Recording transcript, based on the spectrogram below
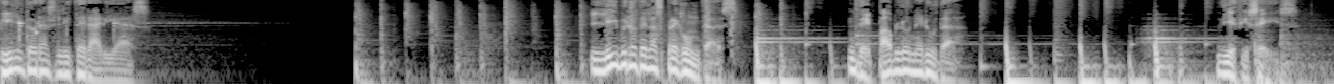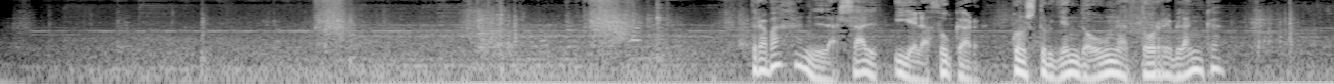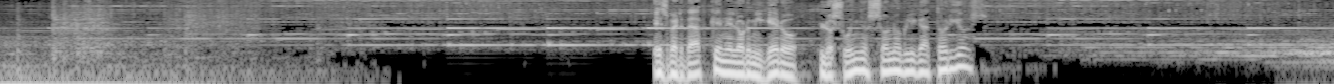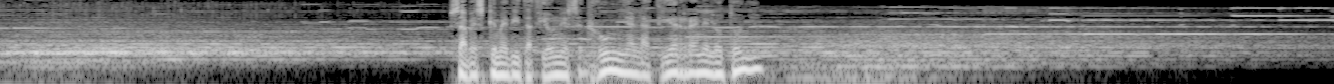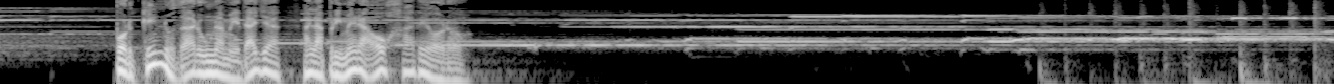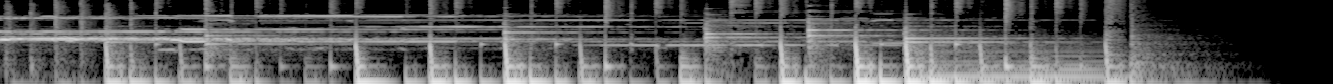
Píldoras literarias. Libro de las preguntas. De Pablo Neruda. 16. ¿Trabajan la sal y el azúcar construyendo una torre blanca? ¿Es verdad que en el hormiguero los sueños son obligatorios? ¿Sabes qué meditaciones rumia la tierra en el otoño? ¿Por qué no dar una medalla a la primera hoja de oro?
